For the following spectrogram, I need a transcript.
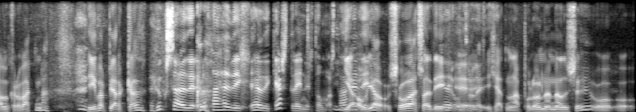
á einhverja vagna. Því var bjargað. Hugsaðu þér það hefði, hefði gerst reynir, Tómas. Já, hefði... já, svo ætlaði eh, hérna Napoleon að náðu þessu og, og,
